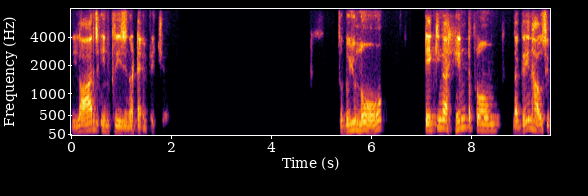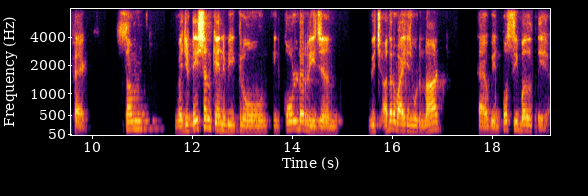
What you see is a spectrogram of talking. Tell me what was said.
large increase in the temperature. So do you know, taking a hint from the greenhouse effect, some vegetation can be grown in colder region which otherwise would not have been possible there.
